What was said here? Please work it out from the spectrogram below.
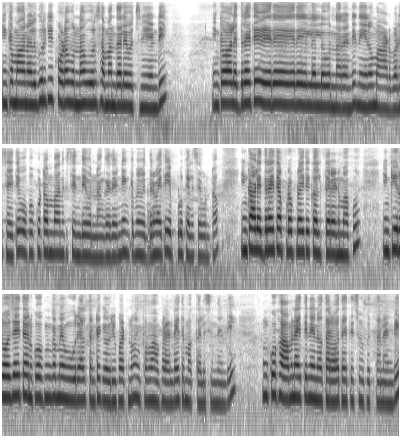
ఇంకా మా నలుగురికి కూడా ఉన్న ఊరు సంబంధాలే వచ్చినాయండి. ఇంకా వాళ్ళిద్దరైతే వేరే వేరే ఇళ్ళల్లో ఉన్నారండి. నేను మా ఆడబడిసి అయితే ఒక కుటుంబానికి చెందే ఉన్నాం కదండి. ఇంకా మేము ఇద్దరం అయితే ఎప్పుడు కలిసే ఉంటాం. ఇంకా వాళ్ళిద్దరైతే అప్పుడప్పుడు అయితే కలుతారండి మాకు. ఇంక ఈ రోజైతే అనుకోకుండా మేము ఊరు వెళ్తుంటే గౌరీపట్నం ఇంకా మా ఫ్రెండ్ అయితే మాకు కలిసిందండి. ఇంకొక ఆమెను అయితే నేను తర్వాత అయితే చూపిస్తానండి.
